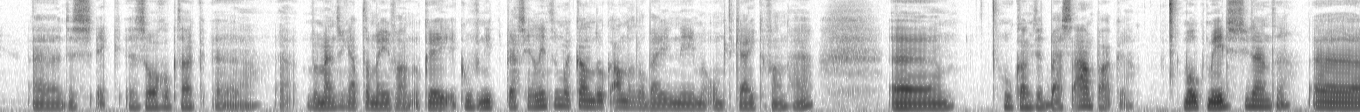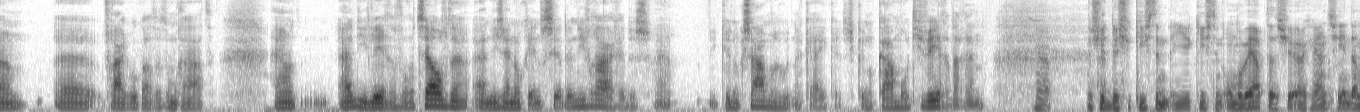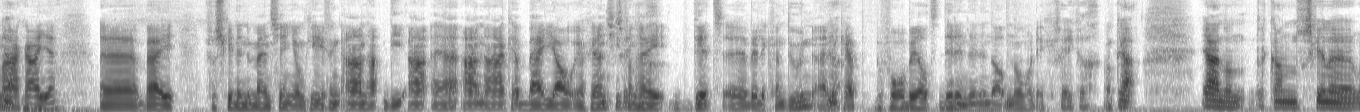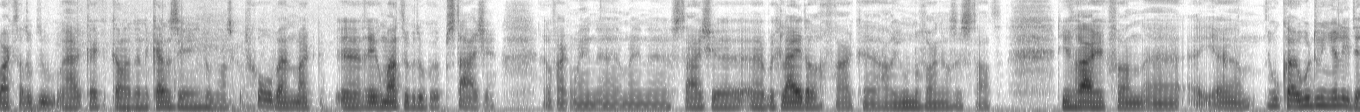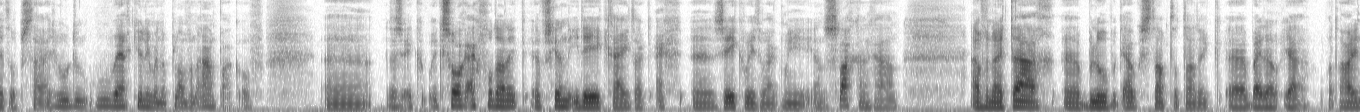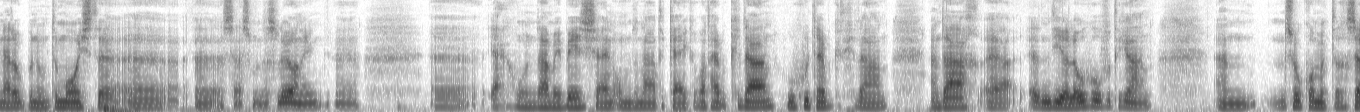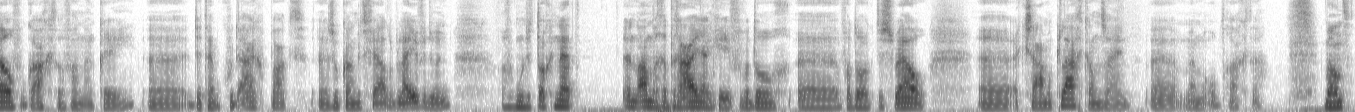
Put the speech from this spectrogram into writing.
dus ik zorg ook dat ik bemensing heb daarmee van... Oké, ik hoef niet per se alleen te doen, maar ik kan het ook anderen erbij nemen om te kijken van... Hè, ehm, hoe kan ik dit best aanpakken? Maar ook medestudenten uh, vraag ik ook altijd om raad. want, die leren voor hetzelfde en die zijn ook geïnteresseerd in die vragen. Dus die kunnen ook samen goed naar kijken. Dus je kunt elkaar motiveren daarin. Ja. Dus, je, dus je, kiest een, je kiest een onderwerp, dat is je urgentie. En daarna ga je uh, bij verschillende mensen in je omgeving aanha die aanhaken bij jouw urgentie. Van hey, dit uh, wil ik gaan doen en ik heb bijvoorbeeld dit en dit en dat nodig. Zeker. Okay. Ja. Ja, dan dat kan verschillen waar ik dat ook doe. Kijk, ik kan het in de kennisdeling doen als ik op school ben, maar ik, uh, regelmatig doe ik ook op stage. En ik mijn, uh, mijn uh, stagebegeleider, vraag ik Harry Hoendervangers is dat. Die vraag ik van, hoe, kan, hoe doen jullie dit op stage? Hoe, hoe werken jullie met een plan van aanpak? Of, dus ik, ik zorg echt voor dat ik verschillende ideeën krijg, dat ik echt zeker weet waar ik mee aan de slag kan gaan. En vanuit daar uh, beloop ik elke stap totdat ik uh, bij de, ja, wat je net ook benoemd, de mooiste uh, assessment is learning. ja, gewoon daarmee bezig zijn om daarna te kijken, wat heb ik gedaan, hoe goed heb ik het gedaan. En daar een dialoog over te gaan. En zo kom ik er zelf ook achter van, oké, dit heb ik goed aangepakt, zo kan ik het verder blijven doen. Of ik moet er toch net een andere draai aan geven, waardoor, waardoor ik dus wel uh, examen klaar kan zijn uh, met mijn opdrachten. Want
